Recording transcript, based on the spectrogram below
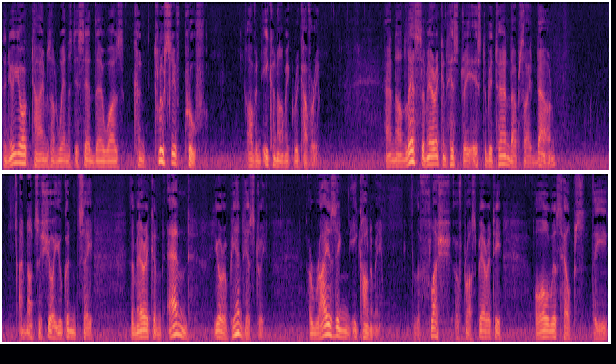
the New York Times on Wednesday said there was conclusive proof of an economic recovery. And unless American history is to be turned upside down, I'm not so sure you couldn't say American and European history. A rising economy, the flush of prosperity, always helps the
